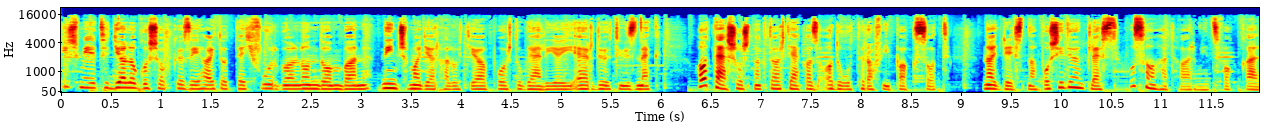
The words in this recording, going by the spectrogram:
Ismét gyalogosok közé hajtott egy furgon Londonban, nincs magyar halottja a portugáliai erdőtűznek. Hatásosnak tartják az adó trafipaxot. Nagyrészt napos időnk lesz, 26-30 fokkal.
